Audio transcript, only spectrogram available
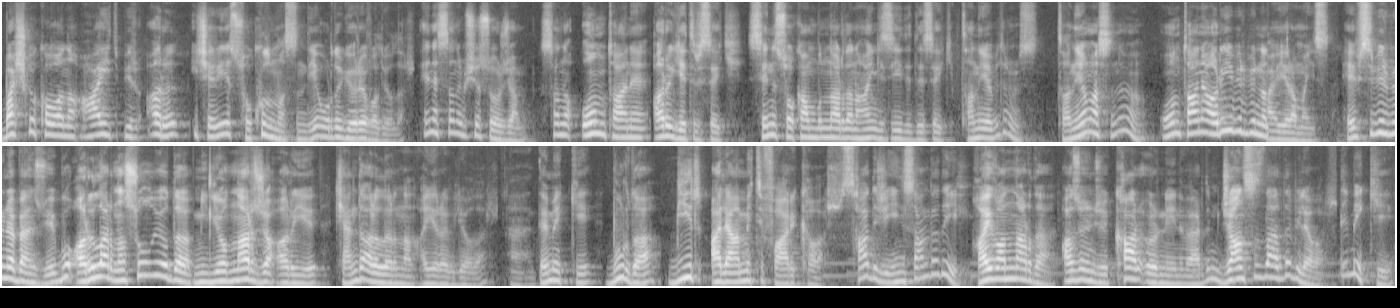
başka kovana ait bir arı içeriye sokulmasın diye orada görev alıyorlar. Enes sana bir şey soracağım. Sana 10 tane arı getirsek, seni sokan bunlardan hangisiydi desek tanıyabilir misin? Tanıyamazsın değil mi? 10 tane arıyı birbirine ayıramayız. Hepsi birbirine benziyor. E bu arılar nasıl oluyor da milyonlarca arıyı kendi aralarından ayırabiliyorlar? Ha, demek ki burada bir alameti farika var. Sadece insanda değil, hayvanlarda. Az önce kar örneğini verdim. Cansızlarda bile var. Demek ki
